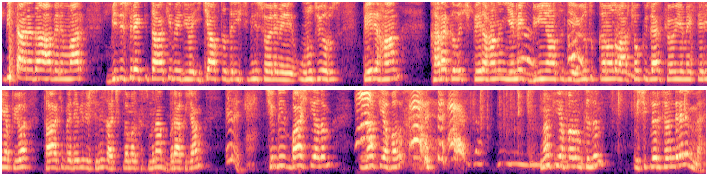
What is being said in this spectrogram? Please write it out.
Bir tane daha haberim var. Bizi sürekli takip ediyor. İki haftadır ismini söylemeyi unutuyoruz. Perihan Karakılıç Perihan'ın Yemek Dünyası diye YouTube kanalı var. Çok güzel köy yemekleri yapıyor. Takip edebilirsiniz. Açıklama kısmına bırakacağım. Evet. Şimdi başlayalım. Nasıl yapalım? Nasıl yapalım kızım? Işıkları söndürelim mi?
